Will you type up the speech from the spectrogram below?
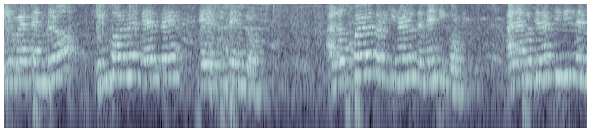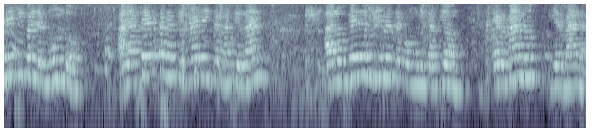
y retembló informe desde el epicentro. A los pueblos originarios de México, a la sociedad civil de México y del mundo, a la Sexta Nacional e Internacional, a los medios libres de comunicación, hermanos y hermanas.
